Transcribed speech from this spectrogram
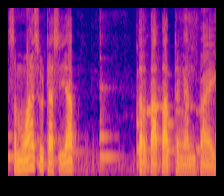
Semua sudah siap tertatap dengan baik.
